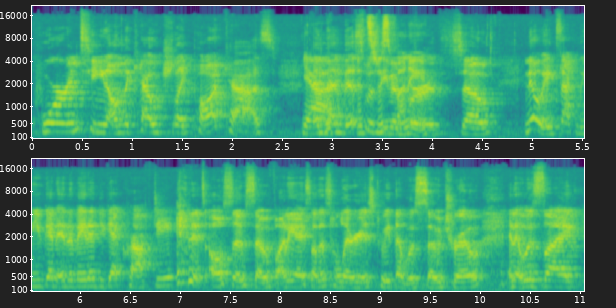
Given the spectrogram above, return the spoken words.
quarantine on the couch, like podcast. Yeah, and then this was even funny. birthed. So no, exactly. You get innovative, you get crafty, and it's also so funny. I saw this hilarious tweet that was so true, and it was like.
